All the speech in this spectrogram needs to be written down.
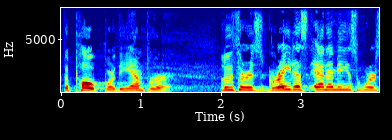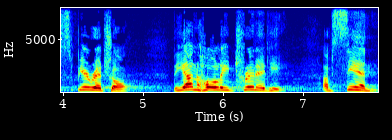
the Pope or the Emperor. Luther's greatest enemies were spiritual, the unholy trinity of sin,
